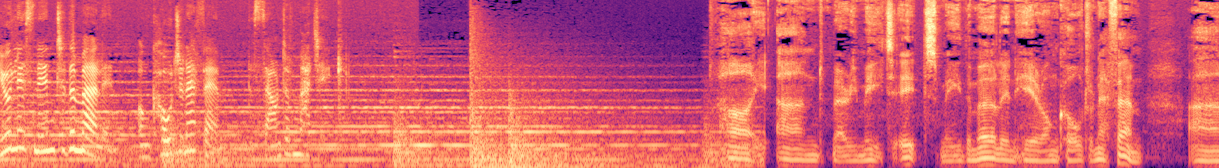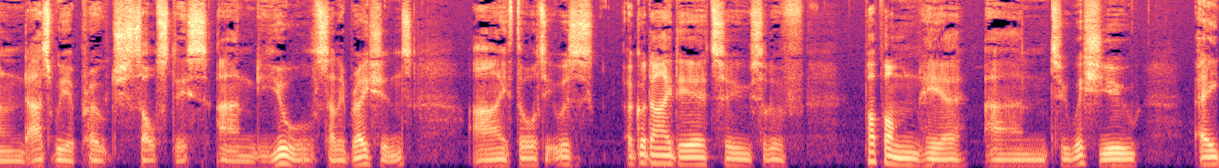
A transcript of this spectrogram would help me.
You're listening to The Merlin on Cauldron FM, the sound of magic. Hi and merry meet. It's me, the Merlin, here on Cauldron FM. And as we approach solstice and Yule celebrations, I thought it was a good idea to sort of pop on here and to wish you a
